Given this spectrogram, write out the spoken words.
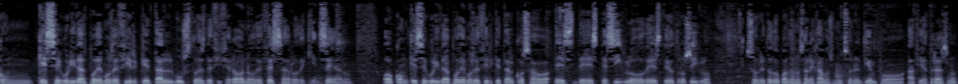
¿Con qué seguridad podemos decir que tal busto es de Cicerón o de César o de quien sea, ¿no? O con qué seguridad podemos decir que tal cosa es de este siglo o de este otro siglo, sobre todo cuando nos alejamos mucho en el tiempo hacia atrás, ¿no?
